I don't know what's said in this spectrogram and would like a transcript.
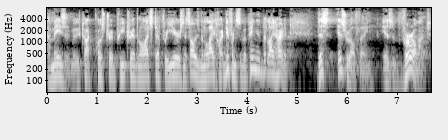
Amazes me. We've talked post trib, pre trib, and all that stuff for years, and it's always been a lighthearted difference of opinions, but lighthearted. This Israel thing is virulent,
